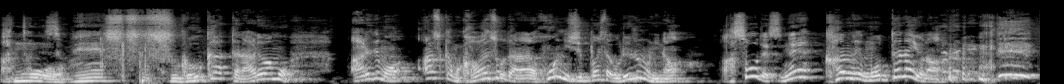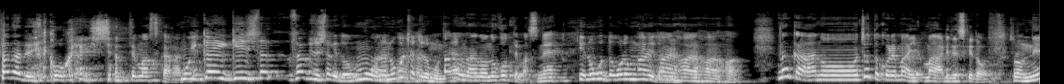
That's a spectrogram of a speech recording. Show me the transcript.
あったんですよねもう、すすごかったな。あれはもう、あれでも、アスカもかわいそうだな。本に出版したら売れるのにな。あ、そうですね。完全にもったいないよな。ただで 公開しちゃってますからね。もう一回消した、削除したけど、もうね、残っちゃってるもんね。多分あの、残ってますね。いや、残った、俺も見てたはいはいはいはい。なんかあのーちょっとこれまあ、まああれですけど、そのネ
